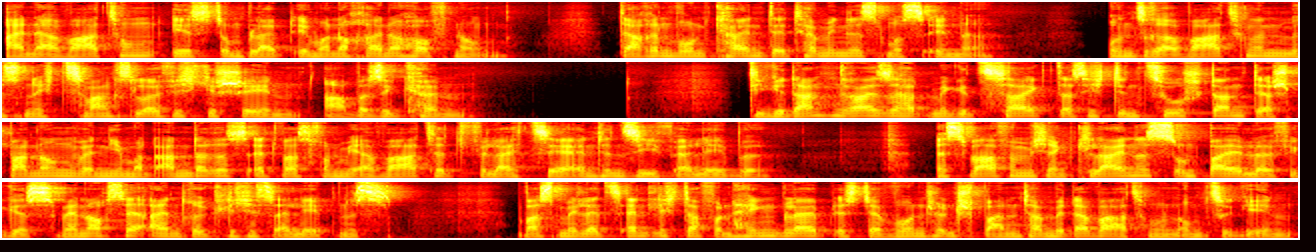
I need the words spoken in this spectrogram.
Eine Erwartung ist und bleibt immer noch eine Hoffnung. Darin wohnt kein Determinismus inne. Unsere Erwartungen müssen nicht zwangsläufig geschehen, aber sie können. Die Gedankenreise hat mir gezeigt, dass ich den Zustand der Spannung, wenn jemand anderes etwas von mir erwartet, vielleicht sehr intensiv erlebe. Es war für mich ein kleines und beiläufiges, wenn auch sehr eindrückliches Erlebnis. Was mir letztendlich davon hängen bleibt, ist der Wunsch, entspannter mit Erwartungen umzugehen.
